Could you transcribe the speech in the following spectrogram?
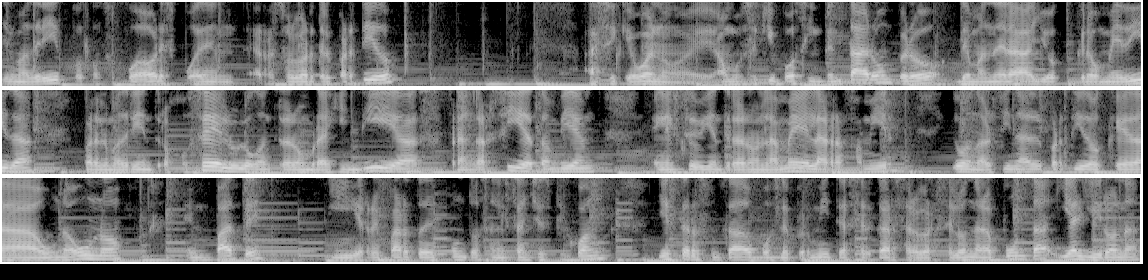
y el Madrid, pues con sus jugadores pueden resolverte el partido. Así que bueno, eh, ambos equipos intentaron, pero de manera yo creo medida. Para el Madrid entró José, luego entraron Brahim Díaz, Fran García también. En el Sevilla entraron Lamela, Rafa Mir. Y bueno, al final el partido queda 1 a 1, empate y reparto de puntos en el Sánchez Pijuán. Y este resultado pues le permite acercarse al Barcelona a la punta y al Girona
